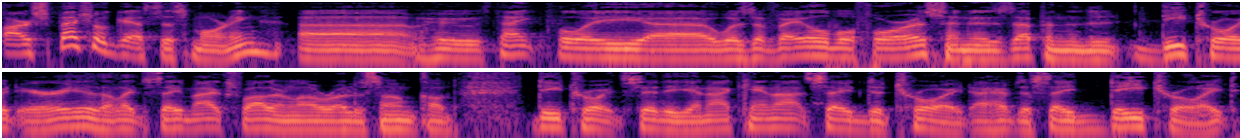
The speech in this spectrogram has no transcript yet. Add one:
our special guest this morning, uh, who thankfully, uh, was available for us and is up in the Detroit area. As I like to say, my ex-father-in-law wrote a song called Detroit City and I cannot say Detroit. I have to say Detroit.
